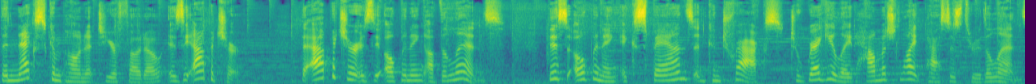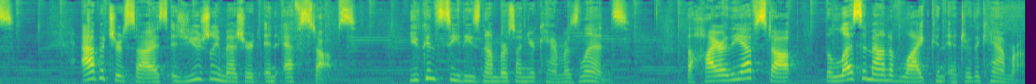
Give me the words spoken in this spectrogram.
The next component to your photo is the aperture. The aperture is the opening of the lens. This opening expands and contracts to regulate how much light passes through the lens. Aperture size is usually measured in f-stops. You can see these numbers on your camera's lens. The higher the f-stop, the less amount of light can enter the camera.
